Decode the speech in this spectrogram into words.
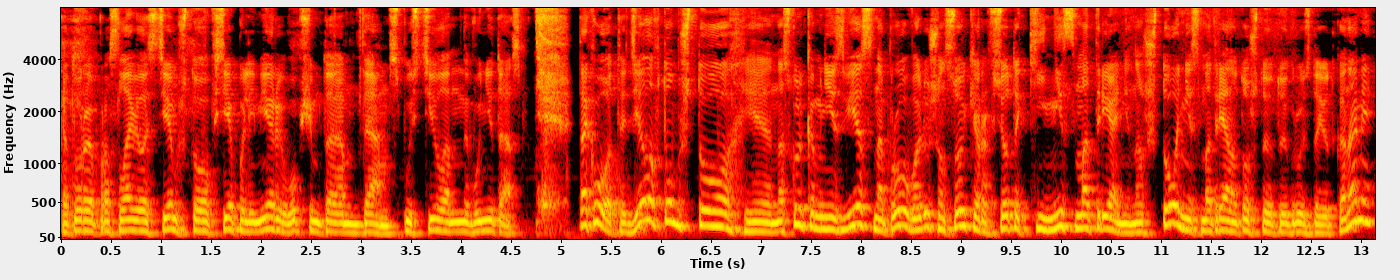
которая прославилась тем, что все полимеры, в общем-то, да, спустила в унитаз. Так вот, дело в том, что, э, насколько мне известно, Pro Evolution Soccer все-таки, несмотря ни на что, несмотря на то, что эту игру издает Konami,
